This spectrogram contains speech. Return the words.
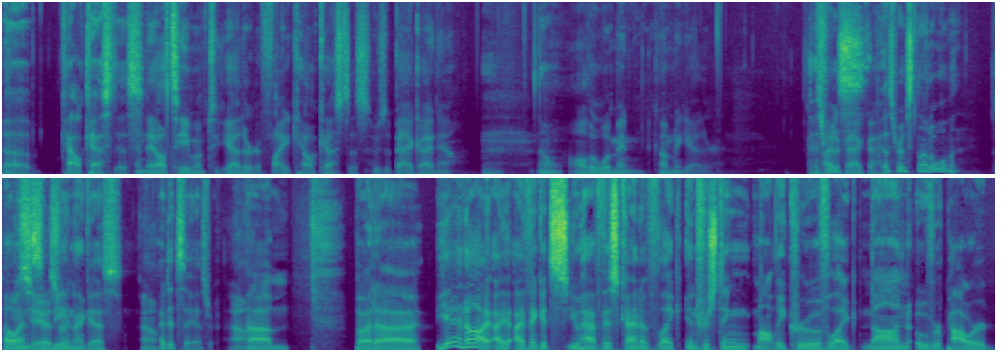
uh, Cal Kestis. and they all team up together to fight Cal Kestis, who's a bad guy now. no, All the women come together. Ezra's, bad guy. Ezra's not a woman. Oh, You and say Ezra? Sabine, I guess. Oh. I did say Ezra. Oh. Um, but uh, yeah, no, I, I- think it's you have this kind of like interesting motley crew of like non overpowered,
